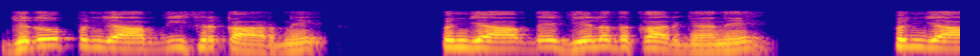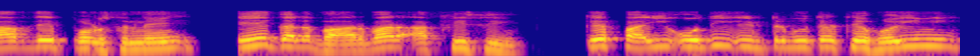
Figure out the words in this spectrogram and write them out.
ਜਦੋਂ ਪੰਜਾਬ ਦੀ ਸਰਕਾਰ ਨੇ, ਪੰਜਾਬ ਦੇ ਜੇਲ੍ਹ ਅਧਿਕਾਰੀਆਂ ਨੇ, ਪੰਜਾਬ ਦੇ ਪੁਲਿਸ ਨੇ ਇਹ ਗੱਲ ਵਾਰ-ਵਾਰ ਆਖੀ ਸੀ ਕਿ ਭਾਈ ਉਹਦੀ ਇੰਟਰਵਿਊ ਤਾਂ ਇੱਥੇ ਹੋਈ ਨਹੀਂ।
